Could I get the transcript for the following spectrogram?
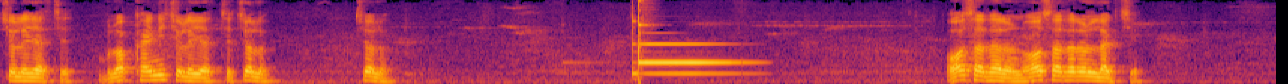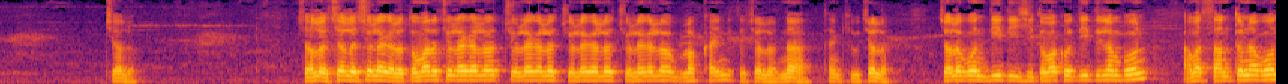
চলে যাচ্ছে। ব্লক খাইনি, চলে যাচ্ছে। চলো চলো। অসাধারণ অসাধারণ লাগছে। চলো। চলো চলো, চলে গেল, তোমারও চলে গেল চলে গেল চলে গেল চলে গেল ব্লক খাইনি তো? চলো, না থ্যাংক ইউ চলো। চলো বোন, দিয়ে দিয়েছি, তোমাকেও দিয়ে দিলাম বোন। আমার সান্ত্বনা বোন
